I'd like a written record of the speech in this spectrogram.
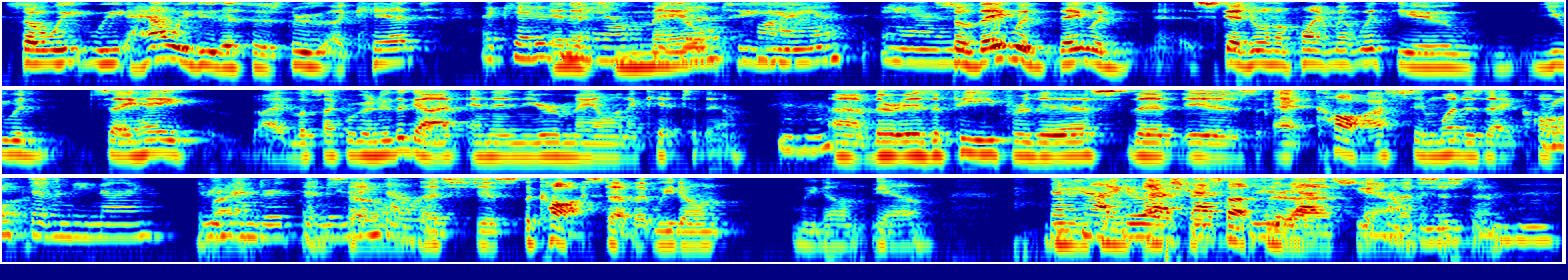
so we, we how we do this is through a kit. a kit is and mailed, it's to, mailed the to you? and So they would they would schedule an appointment with you. You would say, hey, it looks like we're going to do the gut, and then you're mailing a kit to them. Mm-hmm. Uh, there is a fee for this that is at cost, and what does that cost? three seventy nine, three hundred seventy so nine dollars. that's just the cost of it. We don't we don't yeah. do That's not anything through us. extra. That's it's not through through that- us. Yeah, that's just them.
